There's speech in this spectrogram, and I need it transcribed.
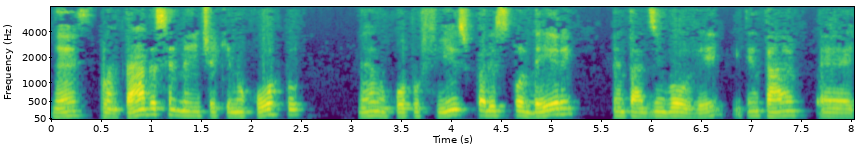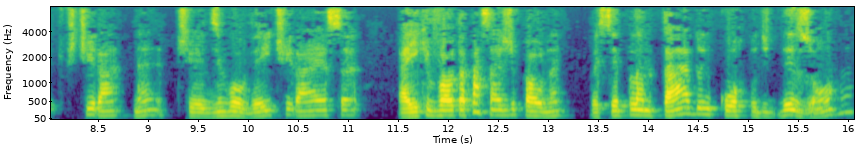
né? Plantada a semente aqui no corpo, né? No corpo físico, para eles poderem tentar desenvolver e tentar é, tirar, né? Desenvolver e tirar essa. Aí que volta a passagem de Paulo, né? Vai ser plantado em corpo de desonra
